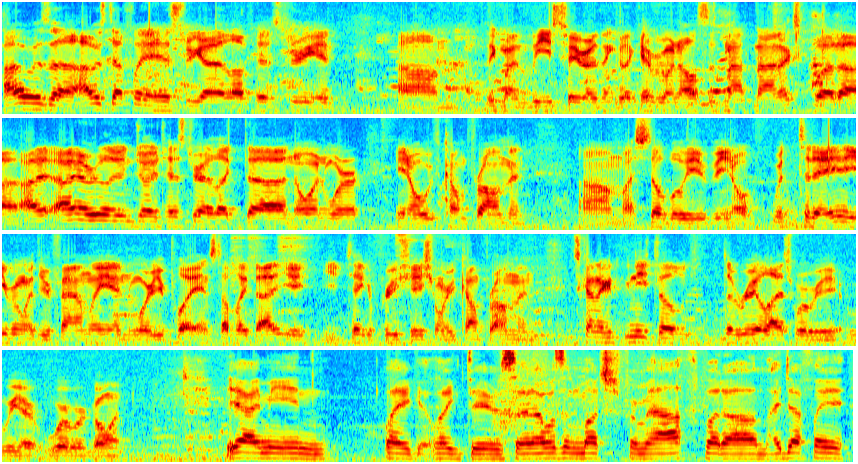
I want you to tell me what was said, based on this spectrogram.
I was uh, I was definitely a history guy. I love history, and um, I think my least favorite, I think like everyone else, is mathematics. But uh, I, I really enjoyed history. I liked uh, knowing where you know we've come from, and um, I still believe you know with today, even with your family and where you play and stuff like that, you, you take appreciation where you come from, and it's kind of neat to, to realize where we we are where we're going. Yeah, I mean, like like David said, I wasn't much for math, but um, I definitely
